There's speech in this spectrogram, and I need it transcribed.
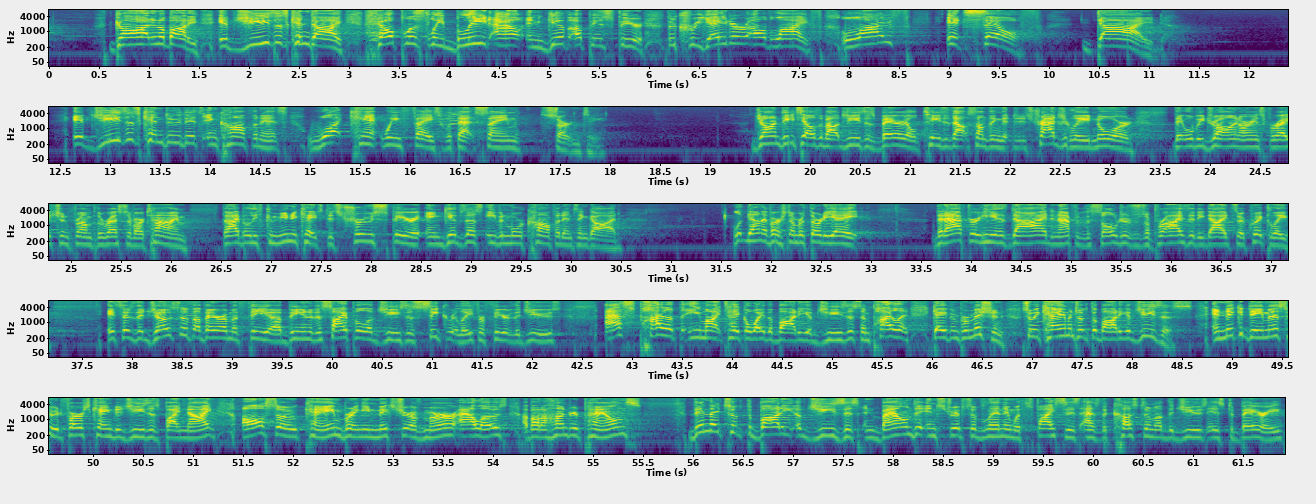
God in a body, if Jesus can die, helplessly bleed out and give up his spirit, the creator of life, life itself died. If Jesus can do this in confidence, what can't we face with that same certainty? John details about Jesus' burial teases out something that is tragically ignored that we'll be drawing our inspiration from for the rest of our time that I believe communicates this true spirit and gives us even more confidence in God. Look down at verse number 38 that after he has died and after the soldiers were surprised that he died so quickly, it says that Joseph of Arimathea, being a disciple of Jesus secretly for fear of the Jews, asked Pilate that he might take away the body of Jesus, and Pilate gave him permission. So he came and took the body of Jesus. And Nicodemus, who had first came to Jesus by night, also came bringing mixture of myrrh, aloes, about a hundred pounds. Then they took the body of Jesus and bound it in strips of linen with spices, as the custom of the Jews is to bury.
